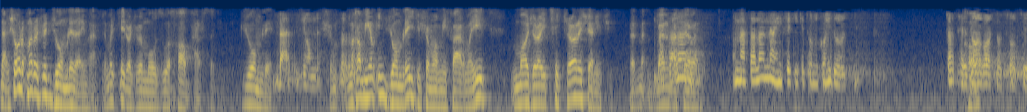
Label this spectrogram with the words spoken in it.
نه شما من راجع به جمله داریم حرف ما که راجع به موضوع خواب حرف زدیم. جمله. بله جمله. می‌خوام بگم این جمله ای که شما میفرمایید ماجرای تکرارش یعنی چی؟ مثلا مثلا نه این فکری که تو می‌کنی درست نیست. تا خب. هزار بار تا صبح توی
